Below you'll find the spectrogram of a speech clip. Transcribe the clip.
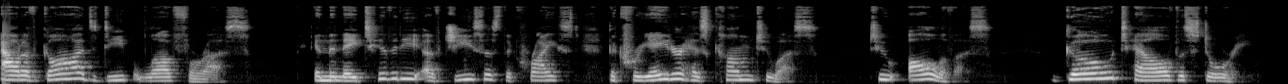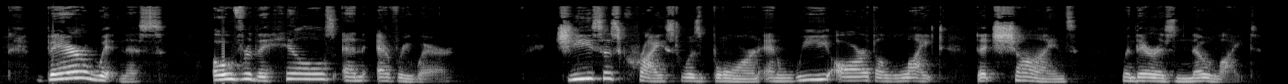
Out of God's deep love for us, in the nativity of Jesus the Christ, the Creator has come to us, to all of us. Go tell the story. Bear witness over the hills and everywhere. Jesus Christ was born, and we are the light that shines when there is no light.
